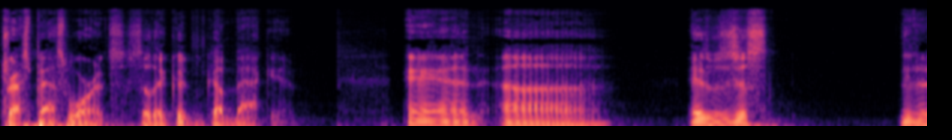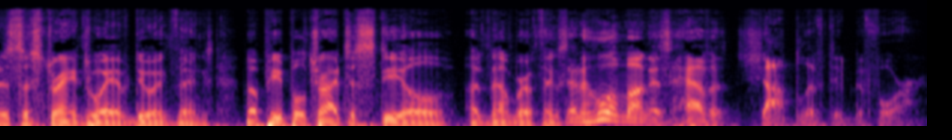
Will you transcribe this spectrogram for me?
trespass warrants so they couldn't come back in. And uh, it was just you know, it's a strange way of doing things. But people tried to steal a number of things. And who among us haven't shoplifted before?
